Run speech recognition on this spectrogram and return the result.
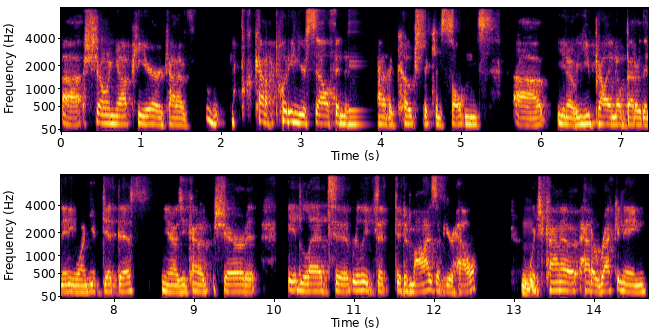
uh, showing up here and kind of kind of putting yourself into kind of the coach, the consultant. Uh, you know, you probably know better than anyone. You did this. You know, as you kind of shared it, it led to really the, the demise of your health, hmm. which kind of had a reckoning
